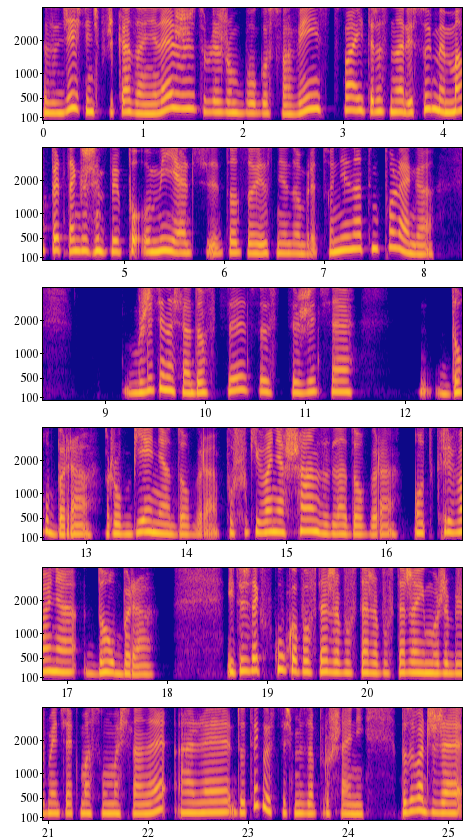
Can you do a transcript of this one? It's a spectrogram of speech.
Z dziesięć przykazań leży, tu leżą błogosławieństwa i teraz narysujmy mapę tak, żeby poomijać to, co jest niedobre. To nie na tym polega. Życie naśladowcy to jest życie dobra, robienia dobra, poszukiwania szans dla dobra, odkrywania dobra. I to się tak w kółko powtarza, powtarza, powtarza i może brzmieć jak masło maślane, ale do tego jesteśmy zaproszeni. Bo zobacz, że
